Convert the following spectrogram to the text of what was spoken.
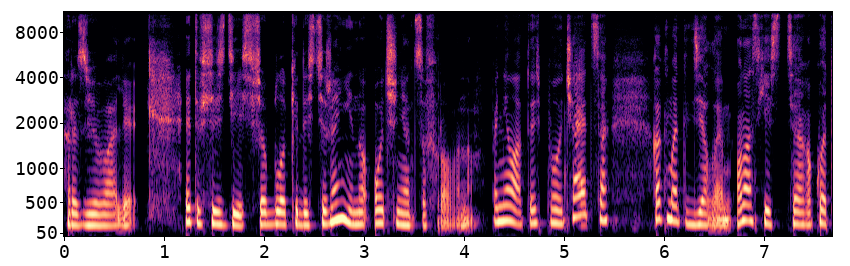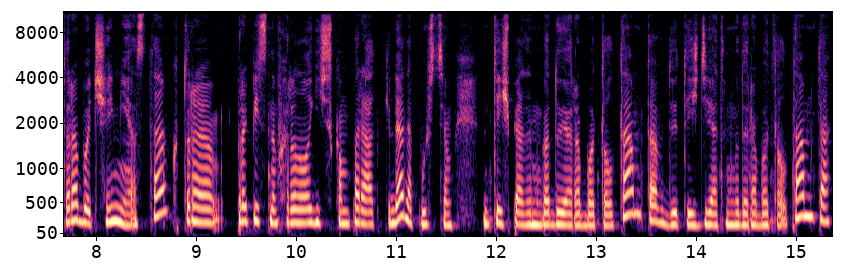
развивали. Это все здесь, все блоки достижений, но очень оцифровано. Поняла. То есть получается, как мы это делаем? У нас есть какое-то рабочее место, которое прописано в хронологическом порядке, да, допустим, в 2005 году я работал там-то, в 2009 году работал там-то.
